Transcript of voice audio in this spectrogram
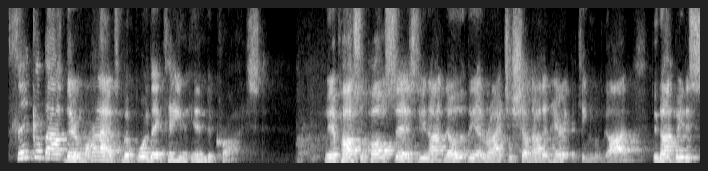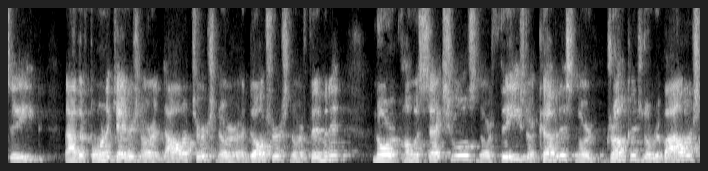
Think about their lives before they came into Christ. The Apostle Paul says, Do you not know that the unrighteous shall not inherit the kingdom of God? Do not be deceived. Neither fornicators, nor idolaters, nor adulterers, nor effeminate, nor homosexuals, nor thieves, nor covetous, nor drunkards, nor revilers,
